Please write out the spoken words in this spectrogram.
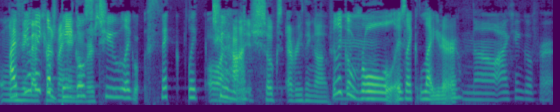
only I thing feel that like a cures my bagel's hangovers. too like thick, like Oh, I too have to- much. It soaks everything up. I feel like Mm. a roll is like lighter. No, I can go for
